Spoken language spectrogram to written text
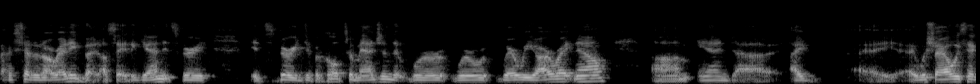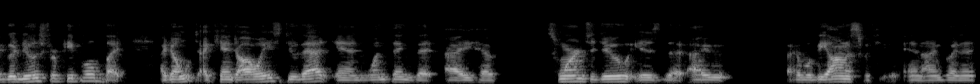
I've said it already, but I'll say it again. It's very, it's very difficult to imagine that we're, we're where we are right now. Um, and uh, I, I, I wish I always had good news for people, but I don't, I can't always do that. And one thing that I have sworn to do is that I, I will be honest with you and I'm going to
